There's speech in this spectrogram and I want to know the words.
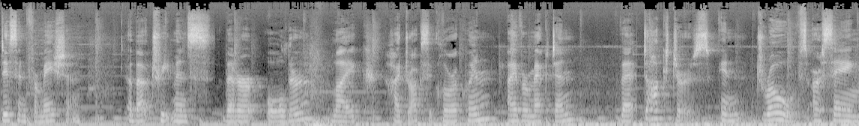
disinformation about treatments that are older, like hydroxychloroquine, ivermectin, that doctors in droves are saying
